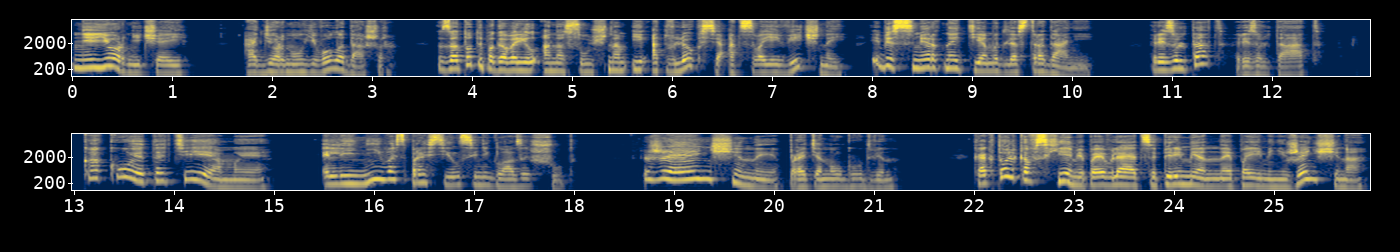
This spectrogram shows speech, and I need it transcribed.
«Не ерничай», — одернул его Ладашер. Зато ты поговорил о насущном и отвлекся от своей вечной и бессмертной темы для страданий. Результат – результат. «Какой это темы?» – лениво спросил синеглазый шут. «Женщины!» – протянул Гудвин. Как только в схеме появляется переменная по имени «женщина»,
